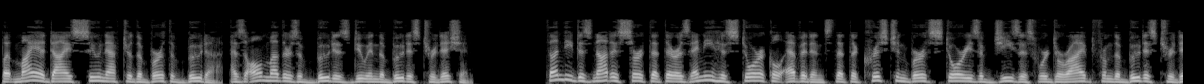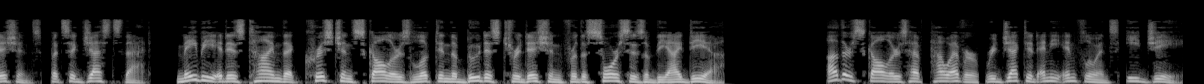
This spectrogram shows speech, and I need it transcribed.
but Maya dies soon after the birth of Buddha, as all mothers of Buddhas do in the Buddhist tradition. Thundy does not assert that there is any historical evidence that the Christian birth stories of Jesus were derived from the Buddhist traditions, but suggests that Maybe it is time that Christian scholars looked in the Buddhist tradition for the sources of the idea. Other scholars have, however, rejected any influence, e.g.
